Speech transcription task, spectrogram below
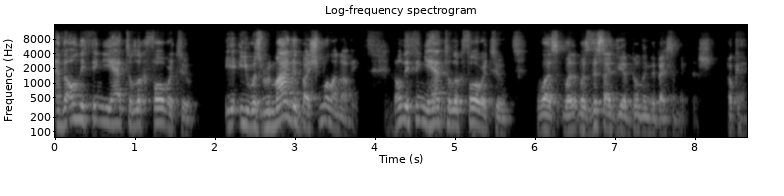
And the only thing he had to look forward to, he, he was reminded by Shmuel Hanavi, the only thing he had to look forward to was, was, was this idea of building the Beis Hamikdash. Okay.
